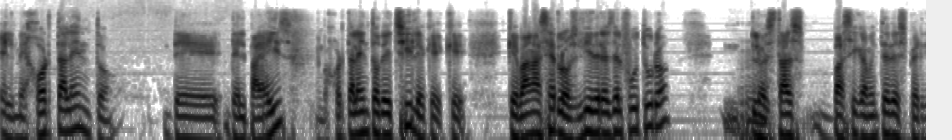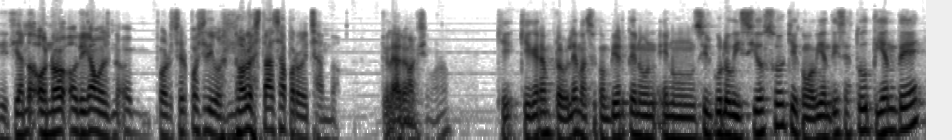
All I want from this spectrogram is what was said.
el mejor talento del país, el mejor talento de Chile, que, que, van a ser los líderes del futuro, lo estás básicamente desperdiciando, o no, o digamos, por ser positivos, no lo estás aprovechando claro. al máximo, ¿no? Qué, gran problema, se convierte en un, en un, círculo vicioso que, como bien dices tú, tiende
